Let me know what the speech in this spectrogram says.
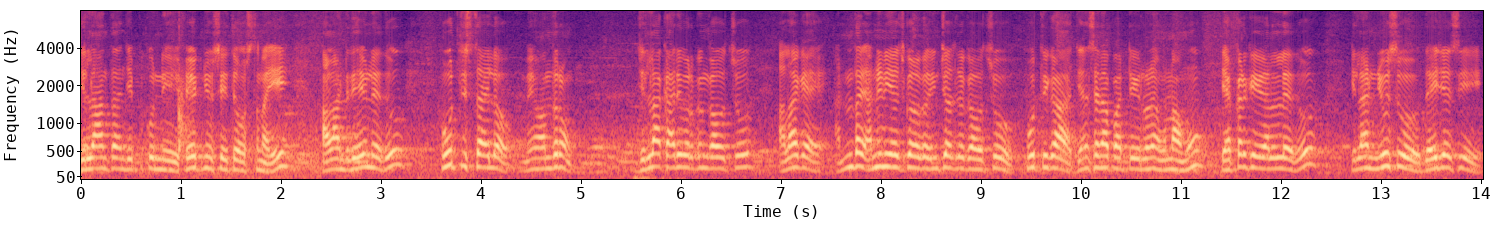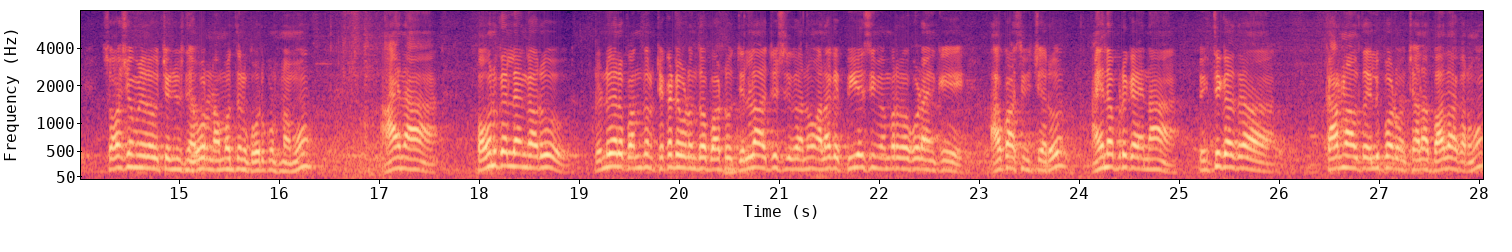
జిల్లా అంతా అని చెప్పి కొన్ని ఫేక్ న్యూస్ అయితే వస్తున్నాయి. అలాంటిది ఏం లేదు. పూర్తి స్థాయిలో మేమందరం జిల్లా కార్యవర్గం కావచ్చు అలాగే అందరి అన్ని నియోజకవర్గ ఇన్ఛార్జీలు కావచ్చు పూర్తిగా జనసేన పార్టీలోనే ఉన్నాము. ఎక్కడికి వెళ్ళలేదు. ఇలాంటి న్యూస్ దయచేసి సోషల్ మీడియాలో వచ్చే న్యూస్ని ఎవరు నమ్మొద్దని కోరుకుంటున్నాము. ఆయన పవన్ కళ్యాణ్ గారు రెండు వేల పంతొమ్మిది టికెట్ ఇవ్వడంతో పాటు జిల్లా అధ్యక్షుడిగాను అలాగే పిఎస్సి మెంబర్గా కూడా ఆయనకి అవకాశం ఇచ్చారు. అయినప్పటికీ ఆయన వ్యక్తిగత కారణాలతో వెళ్ళిపోవడం చాలా బాధాకరము.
